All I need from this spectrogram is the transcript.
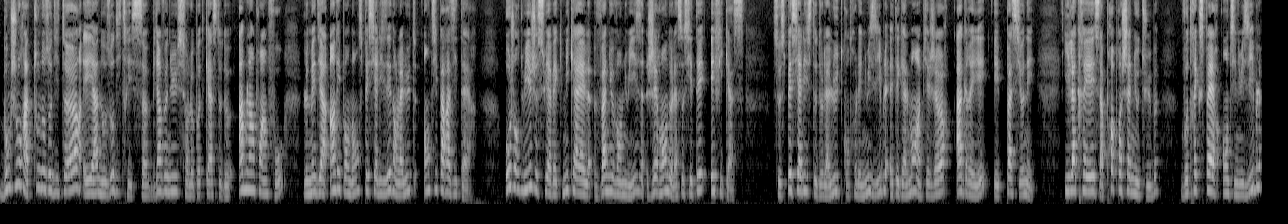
Bonjour à tous nos auditeurs et à nos auditrices. Bienvenue sur le podcast de Hamelin.info, le média indépendant spécialisé dans la lutte antiparasitaire. Aujourd'hui, je suis avec Michael Vagneux-Van gérant de la société Efficace. Ce spécialiste de la lutte contre les nuisibles est également un piégeur agréé et passionné. Il a créé sa propre chaîne YouTube. Votre expert anti-nuisible,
